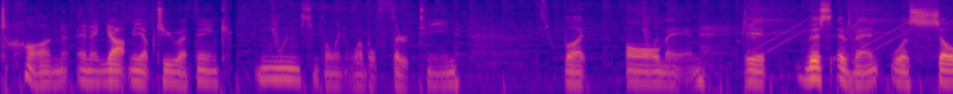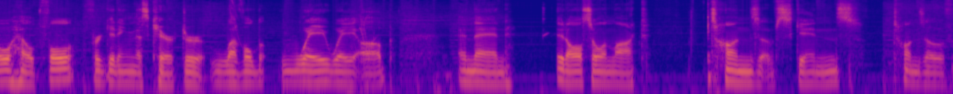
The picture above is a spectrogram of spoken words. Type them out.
ton, and it got me up to, I think, mm, something like level 13. But, oh man, it this event was so helpful for getting this character leveled way, way up. And then it also unlocked tons of skins, tons of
